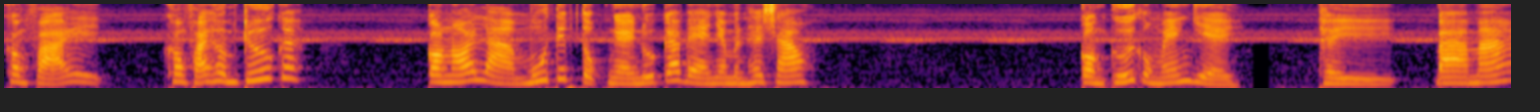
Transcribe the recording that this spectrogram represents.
Không phải không phải hôm trước á Con nói là muốn tiếp tục nghề nuôi cá bè nhà mình hay sao Con cưới con mén về Thì ba má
